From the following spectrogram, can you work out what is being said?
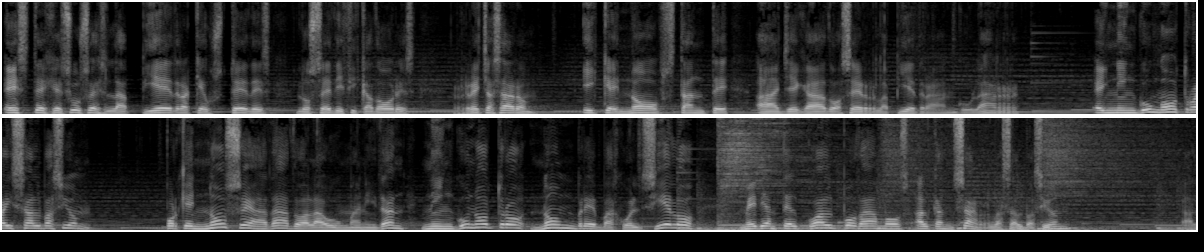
Este Jesús es la piedra que ustedes, los edificadores, rechazaron y que no obstante ha llegado a ser la piedra angular, en ningún otro hay salvación, porque no se ha dado a la humanidad ningún otro nombre bajo el cielo mediante el cual podamos alcanzar la salvación. Al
